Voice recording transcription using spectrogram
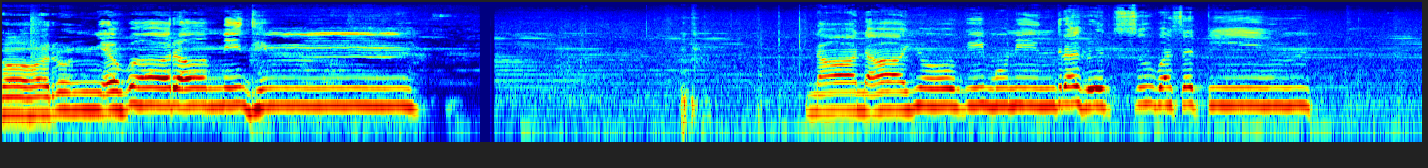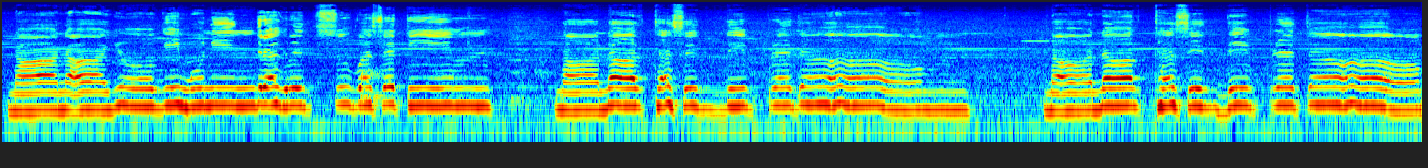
कारुण्यवारां निधिम् वसतीं नानायोगिमुनीन्द्रहृत्सु वसतीं नानार्थसिद्धिप्रदां नानार्थसिद्धिप्रदां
